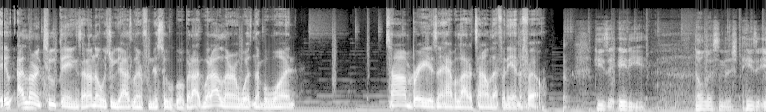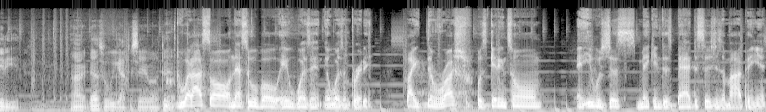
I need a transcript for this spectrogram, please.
it, I learned two things. I don't know what you guys learned from the Super Bowl, but I, what I learned was number one, Tom Brady doesn't have a lot of time left in the NFL. He's an idiot. Don't listen to this. He's an idiot. All right, that's what we got to say about that. What I saw in that Super Bowl, it wasn't it wasn't pretty. Like the rush was getting to him, and he was just making just bad decisions, in my opinion.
